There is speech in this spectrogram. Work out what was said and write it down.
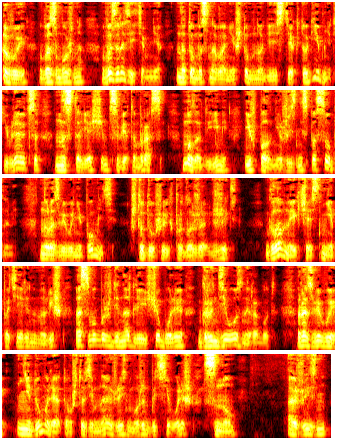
Вы, возможно, возразите мне на том основании, что многие из тех, кто гибнет, являются настоящим цветом расы, молодыми и вполне жизнеспособными. Но разве вы не помните, что души их продолжают жить? Главная их часть не потеряна, но лишь освобождена для еще более грандиозной работы. Разве вы не думали о том, что земная жизнь может быть всего лишь сном, а жизнь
